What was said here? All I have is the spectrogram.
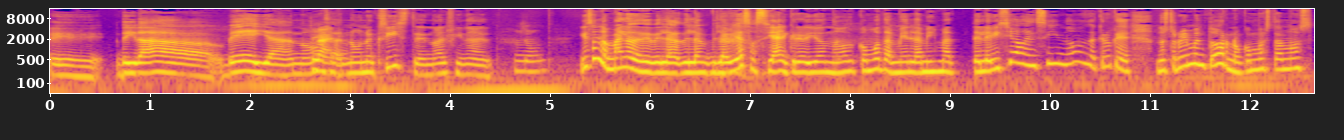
eh, deidad bella, ¿no? O sea, no, no existe, ¿no? Al final. No. Y eso es lo malo de, de la, de, la, vida social, creo yo, ¿no? Como también la misma televisión en sí, ¿no? O sea, creo que nuestro mismo entorno, cómo estamos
